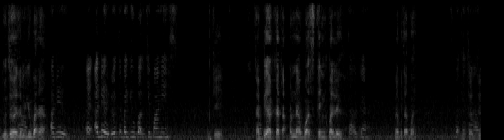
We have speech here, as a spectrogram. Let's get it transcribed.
Doktor ada bagi ubat tak? Ada. Eh, ada doktor bagi ubat kecil manis. Okey. Tapi akak tak pernah buat scan kepala. Tak pernah. Kenapa tak buat? Sebab dia tak tak ada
